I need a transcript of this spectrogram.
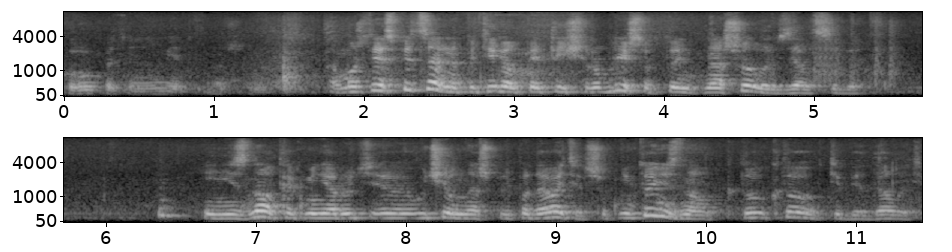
Круг это не имеет отношения. А может я специально потерял 5000 рублей, чтобы кто-нибудь нашел и взял себе? И не знал, как меня э, учил наш преподаватель, чтобы никто не знал, кто, кто тебе дал эти.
